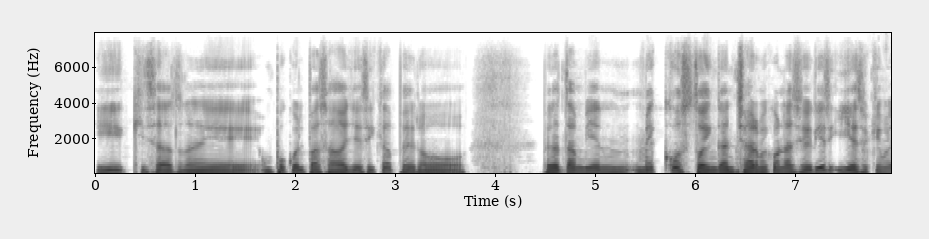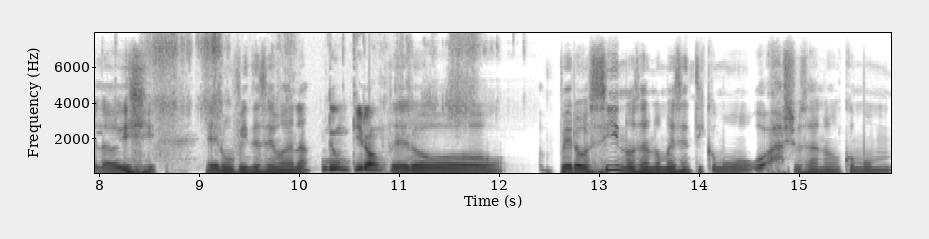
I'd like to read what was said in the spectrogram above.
y quizás eh, un poco el pasado de Jessica, pero pero también me costó engancharme con las series y eso que me la vi en un fin de semana. De un tirón. Pero, pero sí, no, o sea, no me sentí como, o sea, no, como,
